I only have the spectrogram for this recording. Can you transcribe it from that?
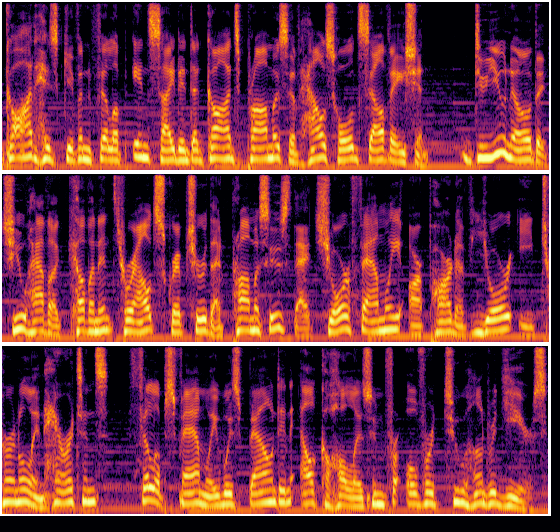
God has given Philip insight into God's promise of household salvation. Do you know that you have a covenant throughout Scripture that promises that your family are part of your eternal inheritance? Philip's family was bound in alcoholism for over 200 years.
